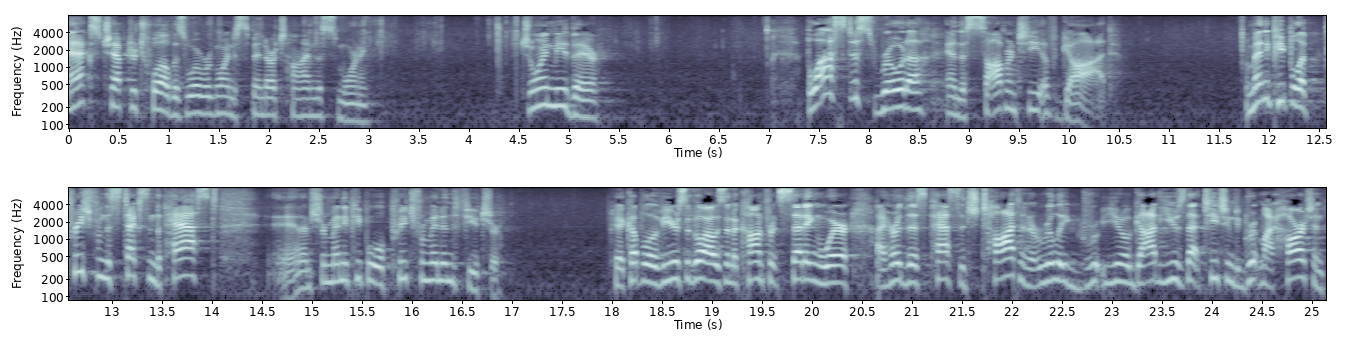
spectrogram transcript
Acts chapter 12 is where we're going to spend our time this morning. Join me there. Blastus Rhoda and the sovereignty of God. Many people have preached from this text in the past, and I'm sure many people will preach from it in the future. Okay, a couple of years ago, I was in a conference setting where I heard this passage taught, and it really, you know, God used that teaching to grip my heart. And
